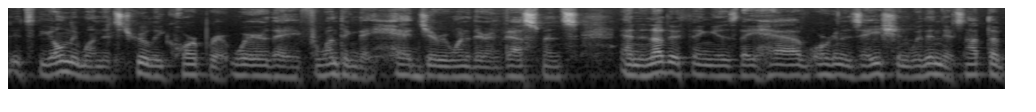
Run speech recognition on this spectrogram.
it's the only one that's truly corporate, where they, for one thing, they hedge every one of their investments and another thing is they have organization within there. It's not the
